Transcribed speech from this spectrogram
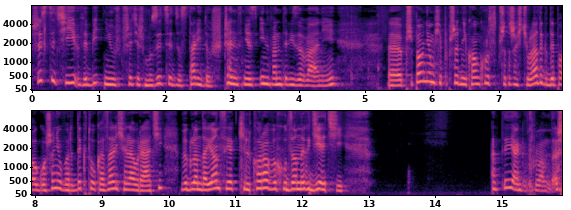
Wszyscy ci wybitni już przecież muzycy zostali doszczętnie zinfantylizowani. E, przypomniał mi się poprzedni konkurs sprzed 6 lat, gdy po ogłoszeniu werdyktu ukazali się laureaci wyglądający jak kilkoro wychudzonych dzieci. A ty jak wyglądasz?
